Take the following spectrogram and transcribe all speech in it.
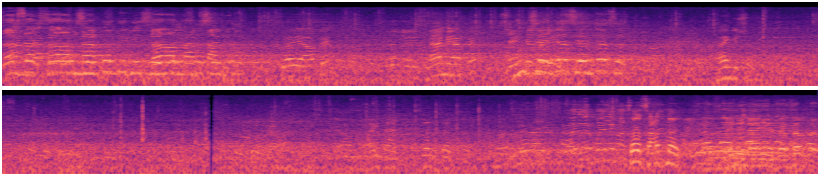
सर सर सर और मैम सर और मैम सामने सर यहाँ पे? मैम यहाँ पे? Centre centre sir. Thank you sir sir साथ में। नहीं नहीं नहीं सर सर सर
